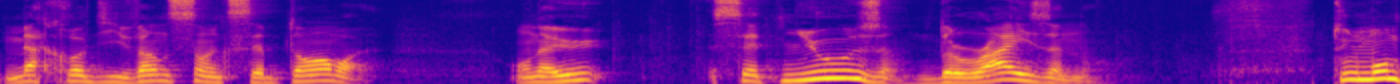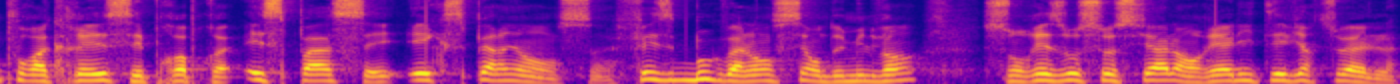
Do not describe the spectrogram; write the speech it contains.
mercredi 25 septembre, on a eu cette news de Ryzen. Tout le monde pourra créer ses propres espaces et expériences. Facebook va lancer en 2020 son réseau social en réalité virtuelle.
